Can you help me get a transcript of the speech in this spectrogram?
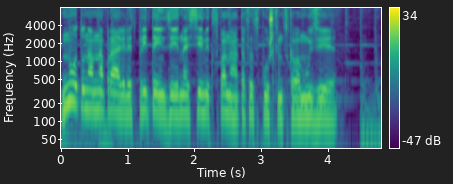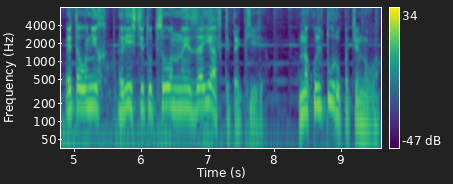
Ноту нам направили с претензией на семь экспонатов из Пушкинского музея. Это у них реституционные заявки такие. На культуру потянуло.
